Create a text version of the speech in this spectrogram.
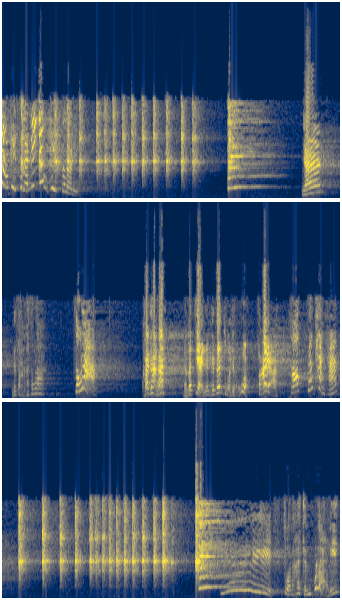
娘赔死了，恁娘赔死了的！娘儿，你大哥走了？走了！快看看那个店人给咱做的活咋样？做的还真不赖哩，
